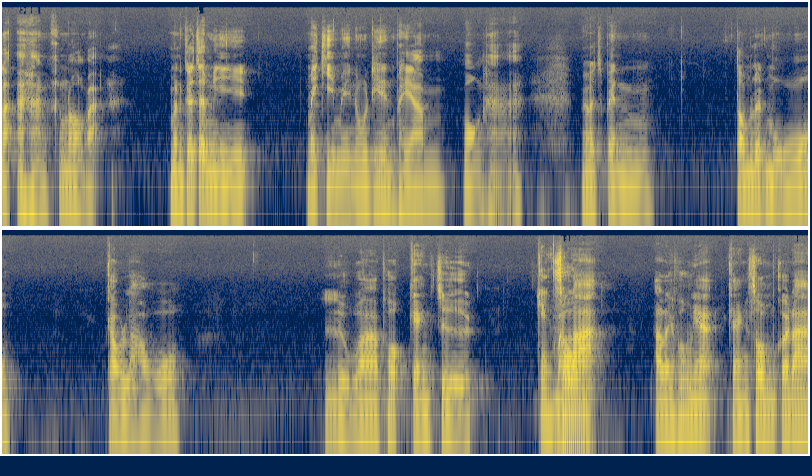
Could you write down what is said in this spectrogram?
ร้านอาหารข้างนอกอะ่ะมันก็จะมีไม่กี่เมนูที่เทนพยายามมองหา ไม่ว่าจะเป็นต้มเลือดหมู เกาเหลา หรือว่าพวกแกงจืด แกงมะส้มระอะไรพวกเนี้ย แกงส้มก็ได้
